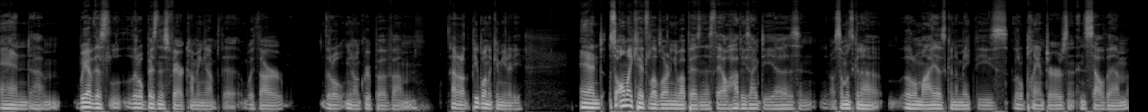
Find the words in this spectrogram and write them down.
And um, we have this little business fair coming up the, with our little you know group of um, I don't know people in the community. And so all my kids love learning about business. They all have these ideas, and you know, someone's gonna little Maya's gonna make these little planters and, and sell them.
